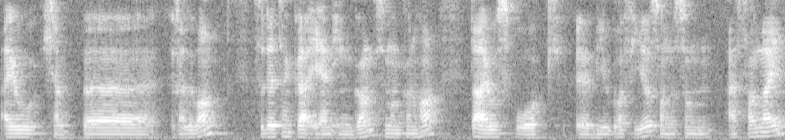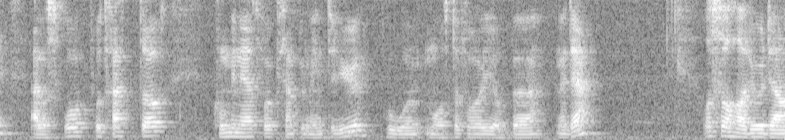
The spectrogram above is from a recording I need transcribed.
er jo kjemperelevant. Så det tenker jeg er en inngang som man kan ha. Det er jo språkbiografier, sånne som er samla inn, eller språkportretter, kombinert f.eks. med intervju. Gode måter for å jobbe med det. Og så har du da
